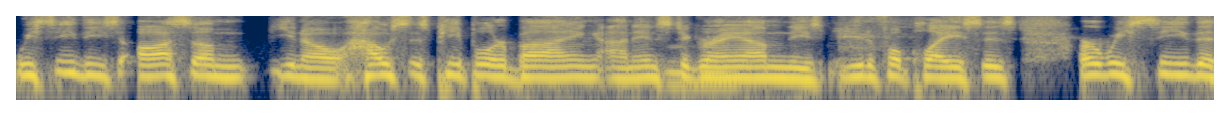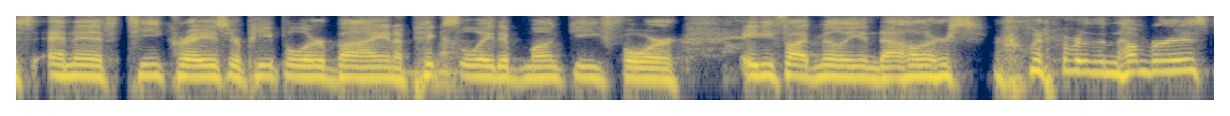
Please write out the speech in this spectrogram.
we see these awesome you know houses people are buying on mm-hmm. instagram mm-hmm. these beautiful places or we see this nft craze or people are buying a pixelated monkey for 85 million dollars or whatever the number is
